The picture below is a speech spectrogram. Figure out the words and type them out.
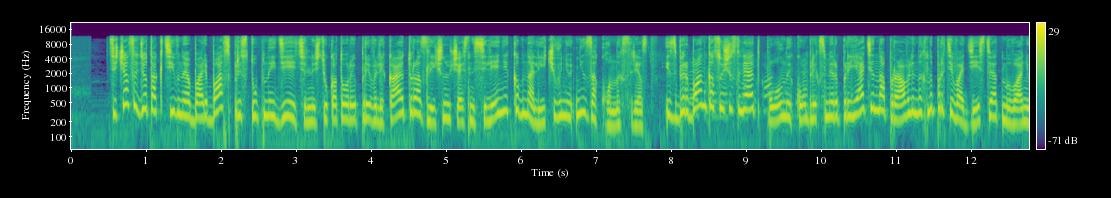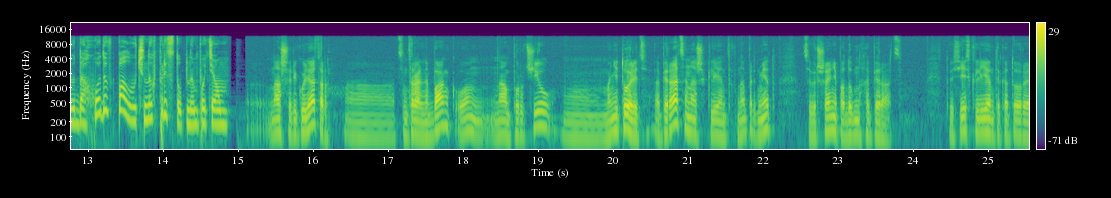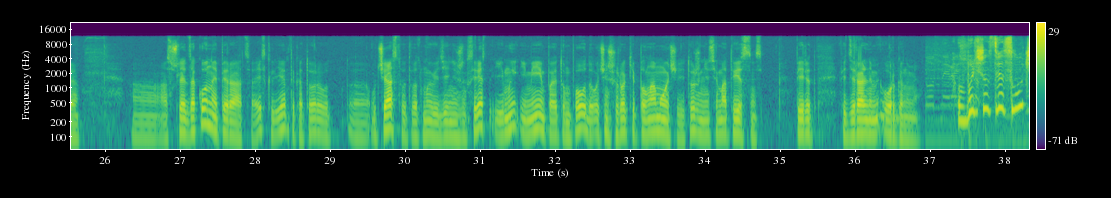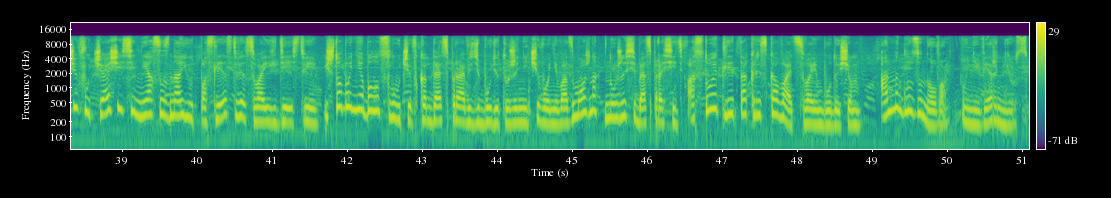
Сейчас идет активная борьба с преступной деятельностью, которая привлекает различную часть населения к обналичиванию незаконных средств. И Сбербанк осуществляет полный комплекс мероприятий, направленных на противодействие отмыванию доходов, полученных преступным путем. Наш регулятор, э, Центральный банк, он нам поручил мониторить операции наших клиентов на предмет совершения подобных операций. То есть есть клиенты, которые э, осуществляют законные операции, а есть клиенты, которые вот, э, участвуют в отмыве денежных средств, и мы имеем по этому поводу очень широкие полномочия и тоже несем ответственность перед федеральными органами. В большинстве случаев учащиеся не осознают последствия своих действий. И чтобы не было случаев, когда исправить будет уже ничего невозможно, нужно себя спросить, а стоит ли так рисковать своим будущим? Анна Глазунова, Univer News.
